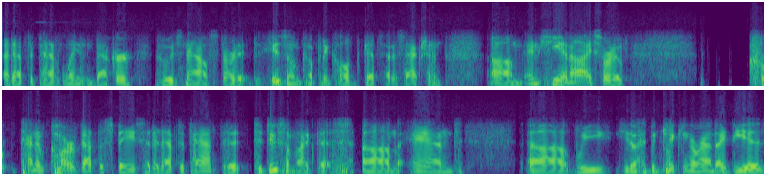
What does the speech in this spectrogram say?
at Adaptive Lane Becker, who has now started his own company called Get Satisfaction, um, and he and I sort of cr- kind of carved out the space at Adaptive Path to to do something like this. Um, and uh, we you know had been kicking around ideas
